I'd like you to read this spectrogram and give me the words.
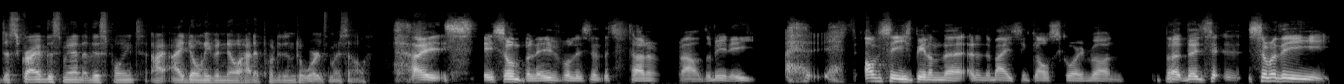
describe this man at this point? I, I don't even know how to put it into words myself. It's it's unbelievable, isn't it? The turnaround. I mean, he obviously he's been on the an amazing goal scoring run, but there's some of the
